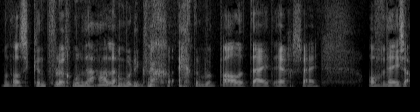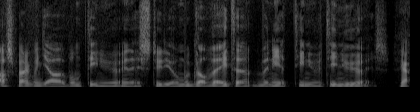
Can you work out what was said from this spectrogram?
want als ik een vlucht moet halen, moet ik wel echt een bepaalde tijd ergens zijn. Of deze afspraak met jou hebben om tien uur in deze studio, moet ik wel weten wanneer tien uur tien uur is. Ja.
